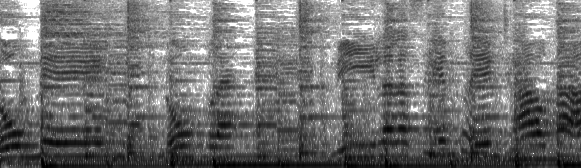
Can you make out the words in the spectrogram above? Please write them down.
นงเนงนงและ นี่ละละเสียงเพลงชาวใต้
